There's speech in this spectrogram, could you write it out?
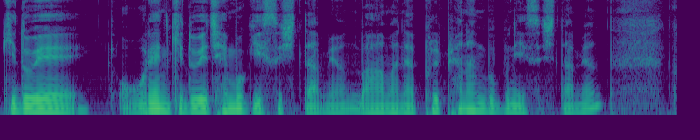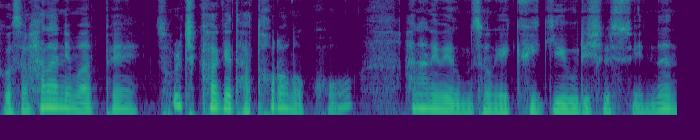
기도의 오랜 기도의 제목이 있으시다면 마음 안에 불편한 부분이 있으시다면 그것을 하나님 앞에 솔직하게 다 털어놓고 하나님의 음성에 귀 기울이실 수 있는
